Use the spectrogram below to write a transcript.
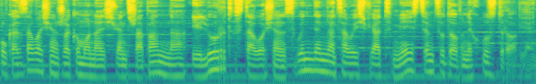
ukazała się rzekomo Najświętsza Panna i Lourdes stało się słynnym na cały świat miejscem cudownych uzdrowień.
